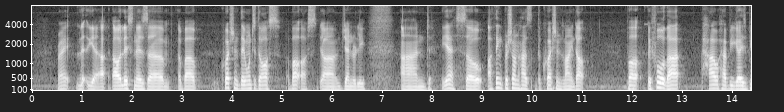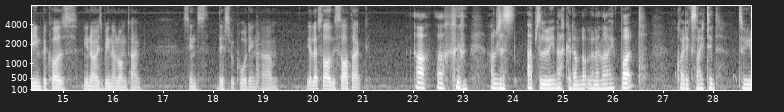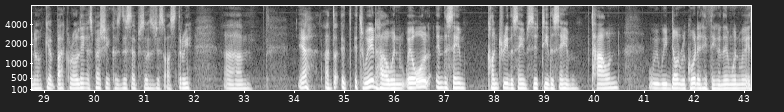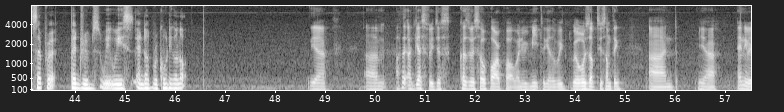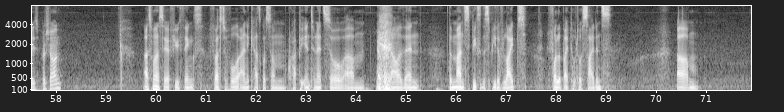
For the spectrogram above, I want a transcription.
right? Li- yeah, our listeners um, about questions they wanted to ask about us um, generally, and yeah, so I think Prashant has the question lined up, but before that, how have you guys been? Because you know it's been a long time since this recording. Um, yeah, let's start with Sarthak. Ah, uh, I'm just absolutely knackered. I'm not gonna lie, but quite excited to you know get back rolling, especially because this episode is just us three. Um, yeah, and it it's weird how when we're all in the same country, the same city, the same town, we we don't record anything, and then when we're in separate bedrooms, we we end up recording a lot. Yeah. Um, I think I guess we just because we're so far apart. When we meet together, we we're always up to something, and yeah. Anyways, Prashant. I just want to say a few things. First of all, Anikat's got some crappy internet, so um, every now and then the man speaks at the speed of light, followed by total silence. Um,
